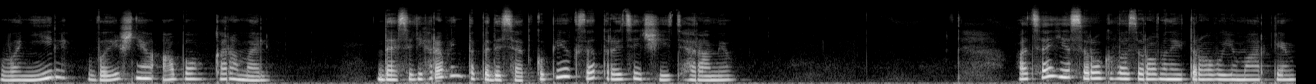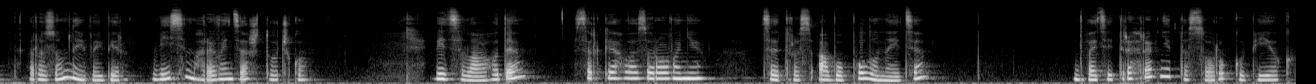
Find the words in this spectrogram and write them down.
Ваніль, вишня або карамель. 10 гривень та 50 копійок за 36 грамів. А це є сирок глазурований торгової марки. Розумний вибір 8 гривень за штучку. Від злагоди сирки глазуровані, цитрус або полуниця 23 гривні та 40 копійок.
